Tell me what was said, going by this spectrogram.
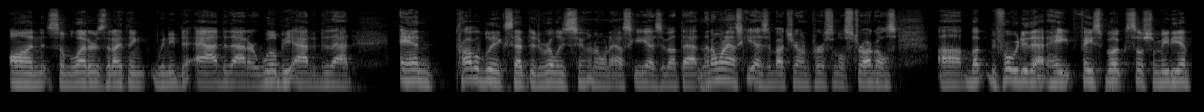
on some letters that I think we need to add to that or will be added to that and probably accepted really soon. I want to ask you guys about that. And then I want to ask you guys about your own personal struggles. Uh, but before we do that, hey, Facebook, social media,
